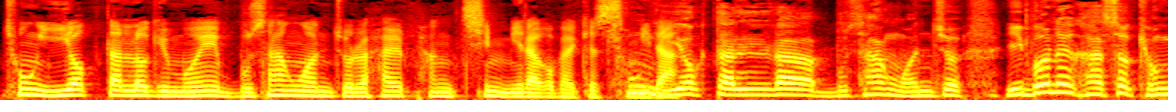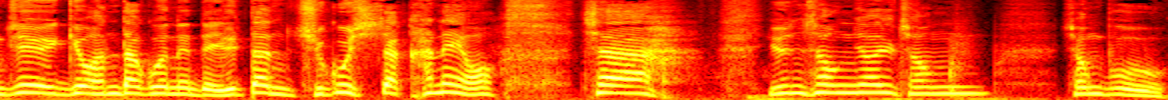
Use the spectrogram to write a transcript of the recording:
총 2억 달러 규모의 무상 원조를 할 방침이라고 밝혔습니다. 총 2억 달러 무상 원조 이번에 가서 경제 외교 한다고 했는데 일단 주고 시작하네요. 자, 윤석열 정 정부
